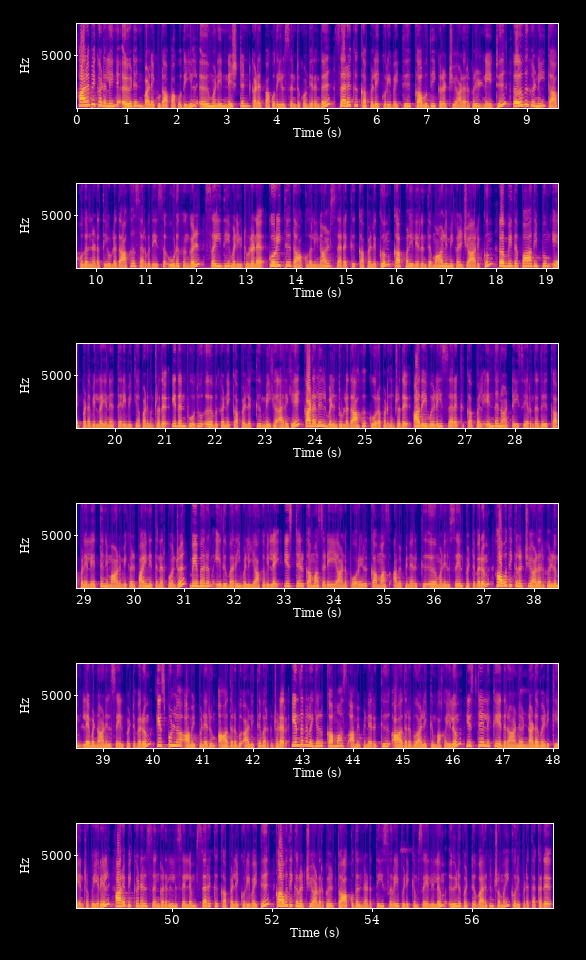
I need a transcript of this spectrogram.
அரபிக்கடலின் ஏடன் வளைகுடா பகுதியில் ஏமனின் நிஷ்டன் கடற்பகுதியில் சென்று கொண்டிருந்து சரக்கு கப்பலை குறிவைத்து கவுதி கிளர்ச்சியாளர்கள் நேற்று ஏவுகணை தாக்குதல் நடத்தியுள்ளதாக சர்வதேச ஊடகங்கள் செய்தி வெளியிட்டுள்ளன. குறித்த தாக்குதலினால் சரக்கு கப்பலுக்கும் கப்பலில் இருந்து மாலுமிகள் ஜாருக்கும் எவ்வித பாதிப்பும் ஏற்படவில்லை என தெரிவிக்கப்படுகின்றது. இதன்போது ஏவுகணை கப்பலுக்கு மிக அருகே கடலில் விழுந்துள்ளதாக கூறப்படுகின்றது. அதேவேளை சரக்கு கப்பல் எந்த நாட்டை சேர்ந்தது கப்பலில் எத்தனை மாலுமிகள் பயணிகள் பயணித்தனர் போன்று விபரம் இதுவரை வெளியாகவில்லை. இஸ்ரேல் கமாஸ் இடையேயான போரில் கமாஸ் அமைப்பினருக்கு ஏமனில் செயல்பட்டு வரும் ஹவுதி கிளர்ச்சியாளர்களும் லெபனானில் செயல்பட்டு வரும் கிஸ்புல்லா அமைப்பினரும் ஆதரவு அளித்து வருகின்றனர். இந்த நிலையில் கமாஸ் அமைப்பினருக்கு ஆதரவு அளிக்கும் வகையிலும் இஸ்ரேலுக்கு எதிரான நடவடிக்கை என்ற பெயரில் அரபிக்கடல் செங்கடலில் செல்லும் சரக்கு கப்பலை குறிவைத்து கவுதி கிளர்ச்சியாளர்கள் தாக்குதல் நடத்தி சிறைபிடிக்கும் செயலிலும் ஈடுபட்டு வருகின்றமை குறிப்பிடத்தக்கது.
